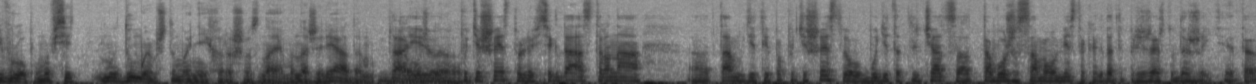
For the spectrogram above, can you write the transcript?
Европу? Мы все, мы думаем, что мы о ней хорошо знаем. Она же рядом. Да, и можно- путешествовали. Всегда страна там, где ты попутешествовал, будет отличаться от того же самого места, когда ты приезжаешь туда жить. Это,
